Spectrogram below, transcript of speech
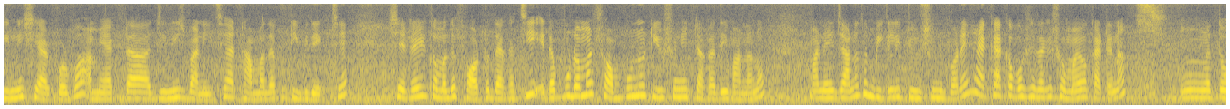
জিনিস শেয়ার করব। আমি একটা জিনিস বানিয়েছি আর ঠাম্মা দেখো টিভি দেখছে। সেটাই তোমাদের ফটো দেখাচ্ছি। এটা পুরো আমার সম্পূর্ণ টিউশনির টাকা দিয়ে বানানো। মানে জানো তো বিকেলে টিউশন পড়ে, একা একা বসে থাকে, সময়ও কাটে না। তো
